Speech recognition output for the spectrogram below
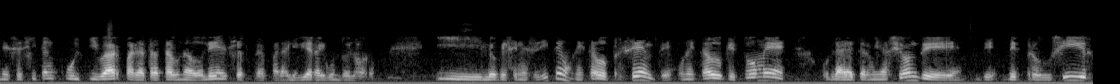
necesitan cultivar para tratar una dolencia, para, para aliviar algún dolor. Y lo que se necesita es un Estado presente, un Estado que tome la determinación de, de, producir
